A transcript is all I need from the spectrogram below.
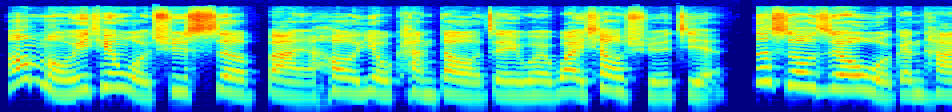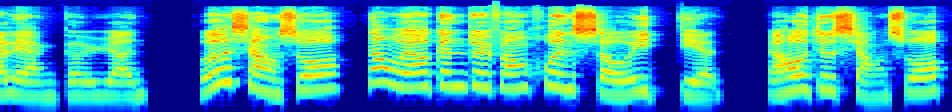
然后某一天我去社办，然后又看到了这一位外校学姐，那时候只有我跟她两个人，我就想说，那我要跟对方混熟一点，然后就想说，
